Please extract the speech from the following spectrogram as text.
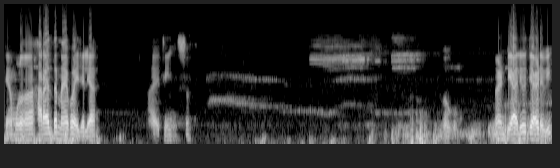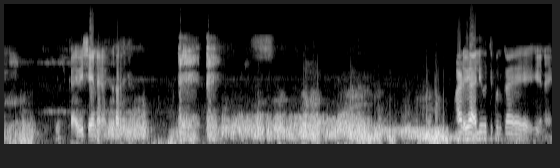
त्यामुळं हारायला तर नाही पाहिजे यार. आय थिंक सो बघू. आंटी आली होती आडवी. काय विषय नाही. आडवी आली होती पण काय हे नाही.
